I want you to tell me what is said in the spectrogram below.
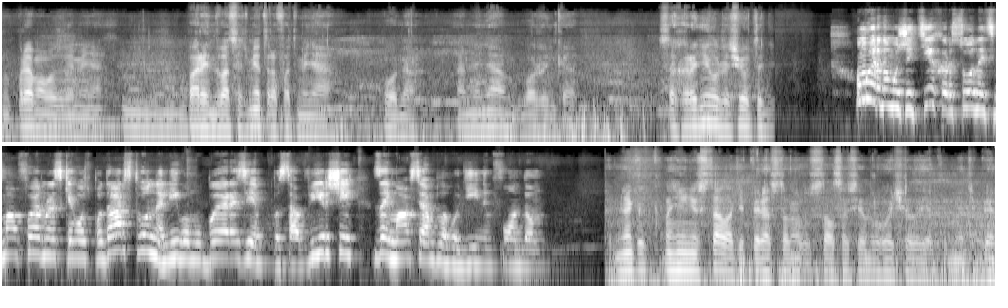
Ну, прямо возле меня. Парень 20 метров от меня умер. А меня, боженька, сохранил для чего-то. У мирному житті херсонець мав фермерське господарство на лівому березі, писав вірші, займався благодійним фондом. У меня как ноги не стало, теперь я стану, стал совсем другой человек. У меня теперь,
